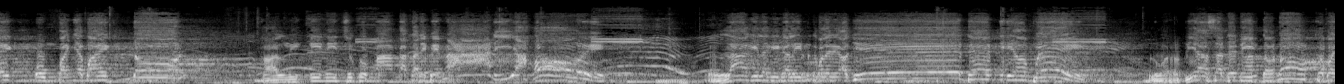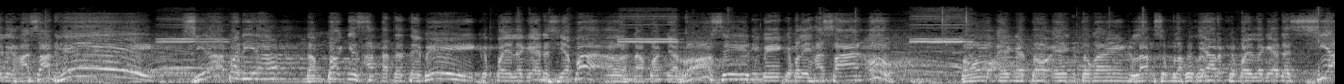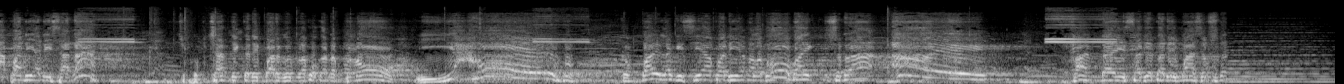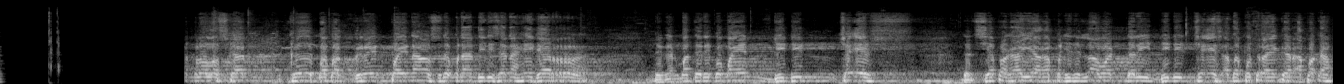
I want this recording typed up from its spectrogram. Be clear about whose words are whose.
Speaker 1: baik umpannya baik Don. Kali ini cukup angkat dari Benar Yahoy lagi-lagi kali ini kembali Oji dan Iope luar biasa Denny Tono kembali Hasan hei. Siapa dia? Nampaknya si TB kembali lagi ada siapa? Uh, nampaknya Rosin kembali Hasan. Oh Toeng Toeng Toeng. Langsung melakukan. Kembali lagi ada siapa dia di sana cukup cantik tadi Pargun melakukan penuh Yahoo! Kembali lagi siapa dia kalau oh baik saudara. Ay! handai saja tadi masuk sudah meloloskan ke babak grand final sudah menanti di sana Hegar dengan materi pemain Didin CS dan siapakah yang akan menjadi lawan dari Didin CS atau Putra Hegar apakah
